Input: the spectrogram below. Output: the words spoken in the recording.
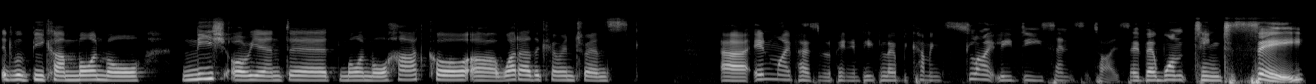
it will become more and more niche oriented more and more hardcore or what are the current trends uh, in my personal opinion, people are becoming slightly desensitized. So they're wanting to see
